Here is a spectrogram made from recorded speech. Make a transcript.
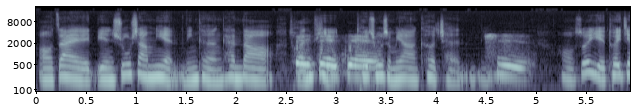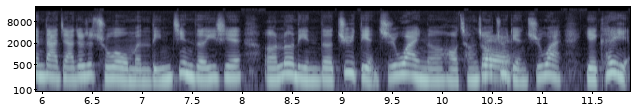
呃，在脸书上面，您可能看到团体推出什么样的课程是哦，所以也推荐大家，就是除了我们临近的一些呃乐林的据点之外呢，哈常州据点之外，也可以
